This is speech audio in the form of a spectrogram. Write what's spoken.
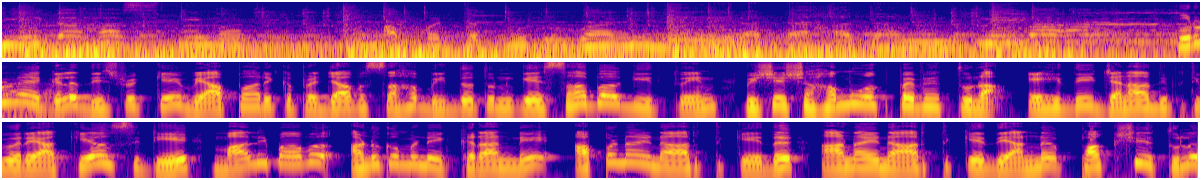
නිදහස් විමක් අපට පුළුවන් මේ රට හදන්න. නිවහල් කුරුණෑගල දිස්ත්‍රික්කයේ ව්‍යාපාරික ප්‍රජාව සහ විද්වතුන්ගේ සහභාගීත්වයෙන් විශේෂ හමුවක් පැවැත්වුණා. එහිදී ජනාධිපතිවරයා කියා සිටියේ මාලිමාව අනුගමනය කරන්නේ අපනයන ආර්ථිකයේද ආනයන ආර්ථිකයේද යන්න පක්ෂය තුළ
